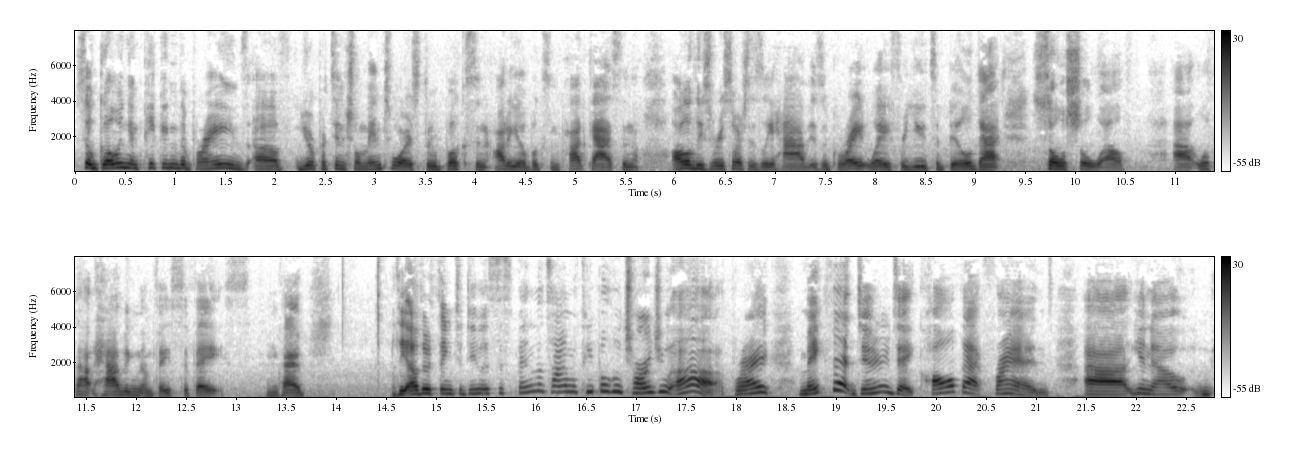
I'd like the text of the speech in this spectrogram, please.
So going and picking the brains of your potential mentors through books and audiobooks and podcasts and all of these resources we have is a great way for you to build that social wealth uh, without having them face to face. Okay the other thing to do is to spend the time with people who charge you up, right? Make that dinner date, call that friend, uh, you know,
